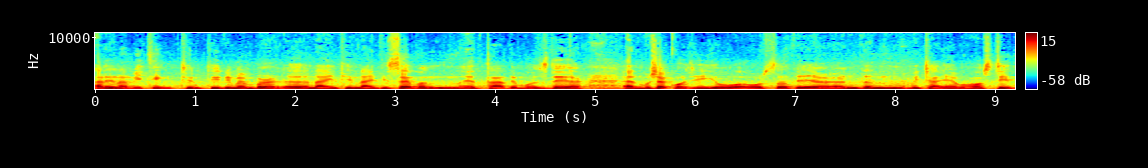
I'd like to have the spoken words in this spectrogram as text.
arena meeting. Do, do you remember? Uh, 1997, Tadem was there, and Mushakoji, you were also there, and then which I have hosted.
